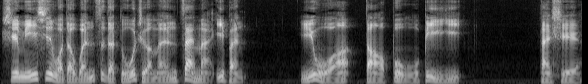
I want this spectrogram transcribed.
使迷信我的文字的读者们再买一本，与我倒不无裨益。但是，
